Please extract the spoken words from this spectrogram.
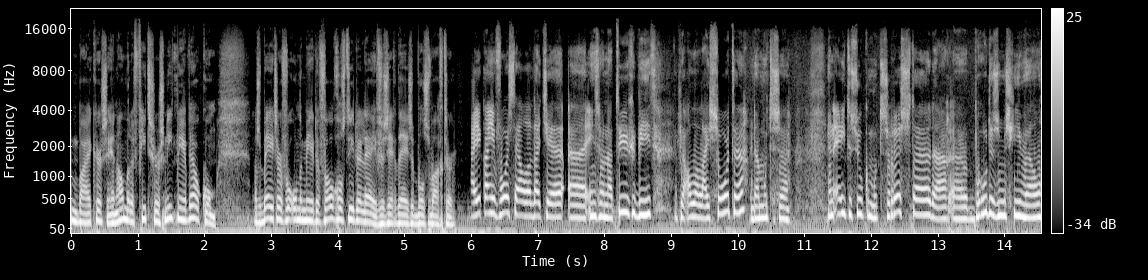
mountainbikers en andere fietsers niet meer welkom. Dat is beter voor onder meer de vogels die er leven, zegt deze boswachter. Je kan je voorstellen dat je uh, in zo'n natuurgebied heb je allerlei soorten. Dan moeten ze hun eten zoeken, moeten ze rusten, daar uh, broeden ze misschien wel.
